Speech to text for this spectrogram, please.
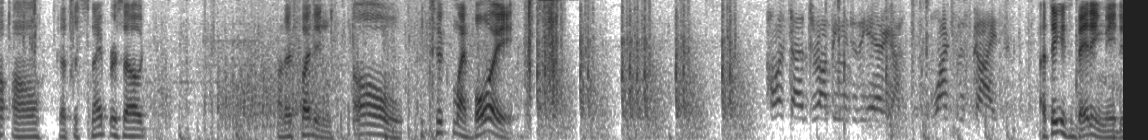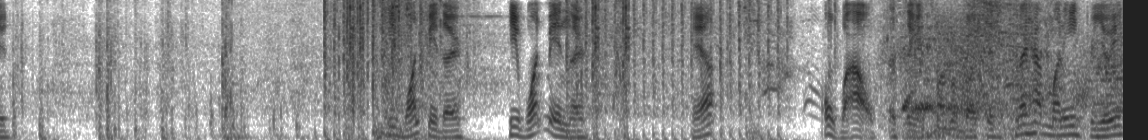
Uh-oh. Got the snipers out. Oh, they're fighting. Oh, he took my boy. Hostile dropping into the area. Watch the skies. I think he's baiting me, dude. He want me there. He want me in there. Yeah. Oh, wow. This thing is fucking busted. Can I have money for Yui?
